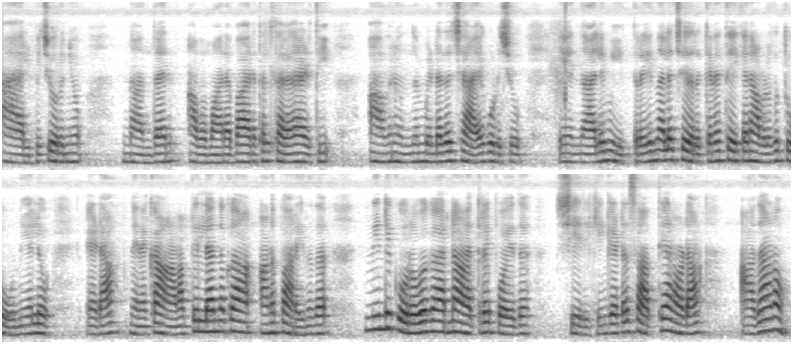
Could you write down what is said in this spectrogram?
ആൽബി ചൊറിഞ്ഞു. നന്ദൻ അപമാനഭാരത്തിൽ തല താഴ്ത്തി. അവനൊന്നും മിണ്ടാതെ ചായ കുടിച്ചു. എന്നാലും ഇത്രയും നല്ല ചെറുക്കനെ തേക്കാൻ അവൾക്ക് തോന്നിയല്ലോ. എടാ നിനക്ക് ആണത്തില്ല എന്നൊക്കെ ആണ് പറയുന്നത്. നിന്റെ കുറവ് കാരണമാണ് അത്രേ പോയത്. ശരിക്കും കേട്ട സത്യമാണോടാ അതാണോ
